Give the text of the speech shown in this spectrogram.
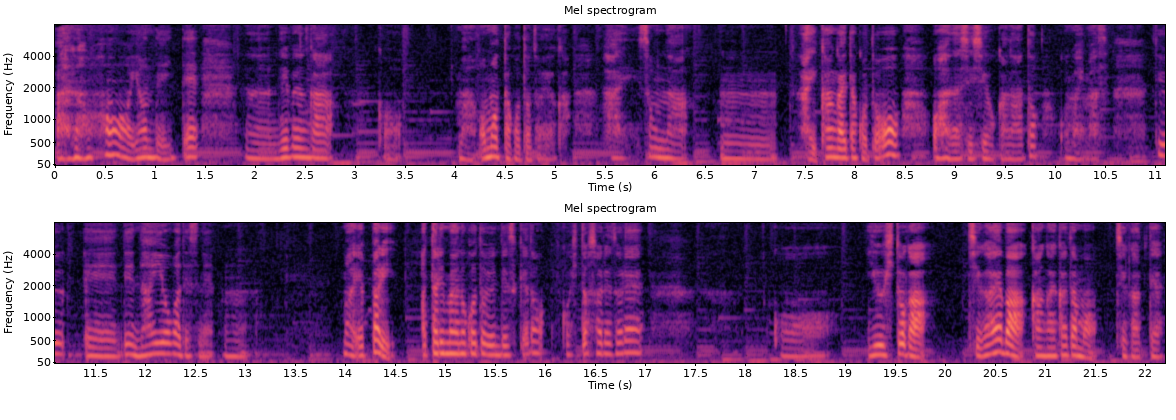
あの 本を読んでいて、うん、自分がこうまあ思ったことというかはいそんなうんはい考えたことをお話ししようかなと思います。という、えー、で内容はですね、うんまあ、やっぱり当たり前のことを言うんですけどこう人それぞれこう言う人が違えば考え方も違って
